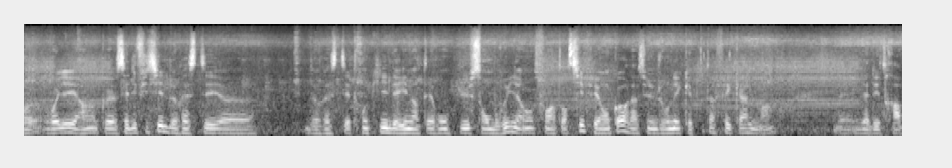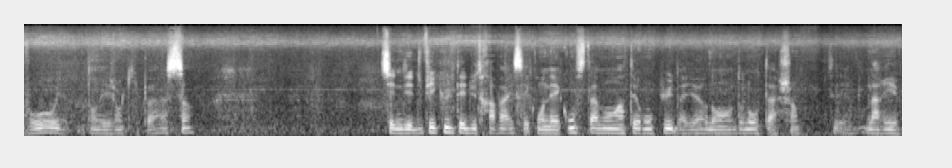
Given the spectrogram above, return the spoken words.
Vous voyez hein, que c'est difficile de rester, euh, de rester tranquille et ininterrompu sans bruit hein, en soins intensifs. Et encore, là, c'est une journée qui est tout à fait calme. Hein. il y a des travaux, il y a tout le temps des gens qui passent. C'est une des difficultés du travail, c'est qu'on est constamment interrompu d'ailleurs dans, dans nos tâches. On n'arrive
